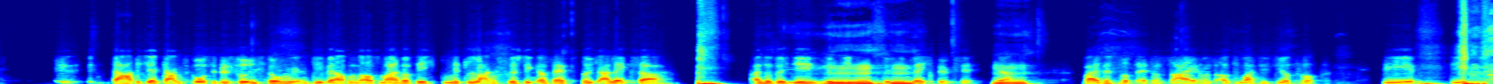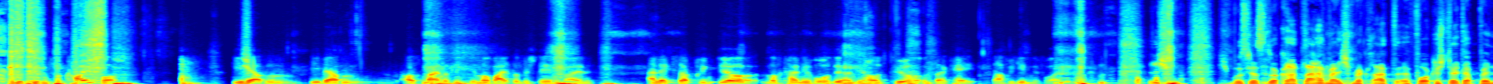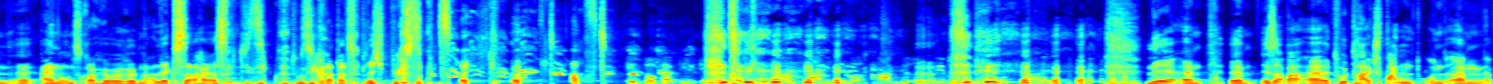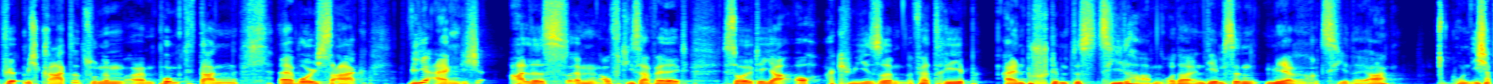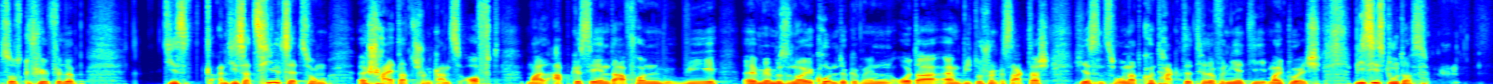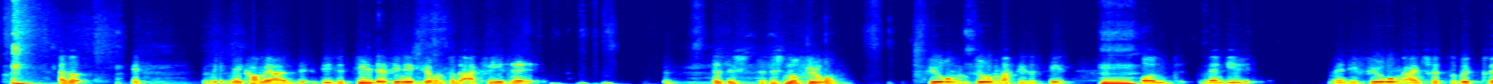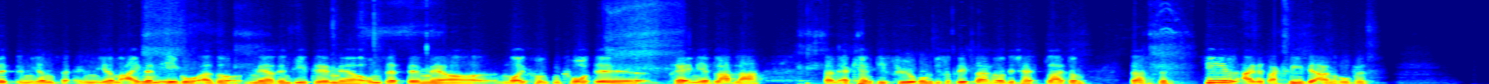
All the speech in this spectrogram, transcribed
da habe ich ja ganz große Befürchtungen, die werden aus meiner Sicht mittellangfristig ersetzt durch Alexa. Also durch die, durch die, mhm. durch die Blechbüchse. Ja. Mhm. Weil es wird etwas sein, was automatisiert wird die, die richtigen Verkäufer, die werden, die werden aus meiner Sicht immer weiter bestehen, weil Alexa bringt dir noch keine Rose an die Haustür und sagt, hey, darf ich Ihnen eine Freude machen? Ich, ich muss jetzt nur gerade lachen, weil ich mir gerade äh, vorgestellt habe, wenn äh, eine unserer Hörerinnen Alexa heißt und, die sie, du sie gerade als Blechbüchse bezeichnest. Insofern, in, in Seminaren frage ich immer, haben wir irgendjemanden, Nee, ähm, ähm, ist aber äh, total spannend und ähm, führt mich gerade zu einem ähm, Punkt dann, äh, wo ich sage, wie eigentlich alles ähm, auf dieser Welt sollte ja auch Akquise, Vertrieb ein bestimmtes Ziel haben oder in dem Sinn mehrere Ziele, ja. Und ich habe so das Gefühl, Philipp, diese, an dieser Zielsetzung äh, scheitert schon ganz oft, mal abgesehen davon, wie äh, wir müssen neue Kunde gewinnen oder ähm, wie du schon gesagt hast, hier sind 200 Kontakte, telefonieren die mal durch. Wie siehst du das? Also es, wir kommen ja, diese Zieldefinition von der Akquise, das ist, das ist nur Führung. Führung, Führung macht dieses Ziel. Mhm. Und wenn die wenn die Führung einen Schritt zurücktritt in ihrem, in ihrem eigenen Ego, also mehr Rendite, mehr Umsätze, mehr Neukundenquote, Prämie, bla bla, dann erkennt die Führung, die Vertriebsleitung oder Geschäftsleitung, dass das Ziel eines Akquiseanrufes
